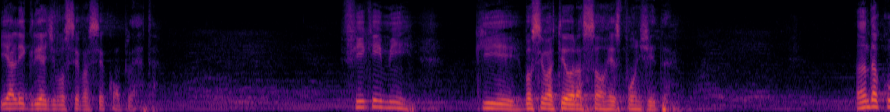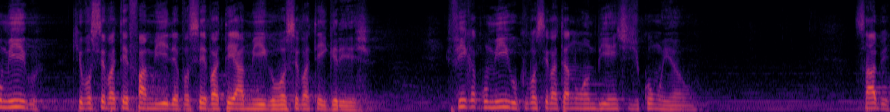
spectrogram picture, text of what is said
e a alegria de você vai ser completa. Fique em mim, que você vai ter oração respondida. Anda comigo, que você vai ter família, você vai ter amigo, você vai ter igreja. Fica comigo, que você vai estar num ambiente de comunhão. Sabe?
